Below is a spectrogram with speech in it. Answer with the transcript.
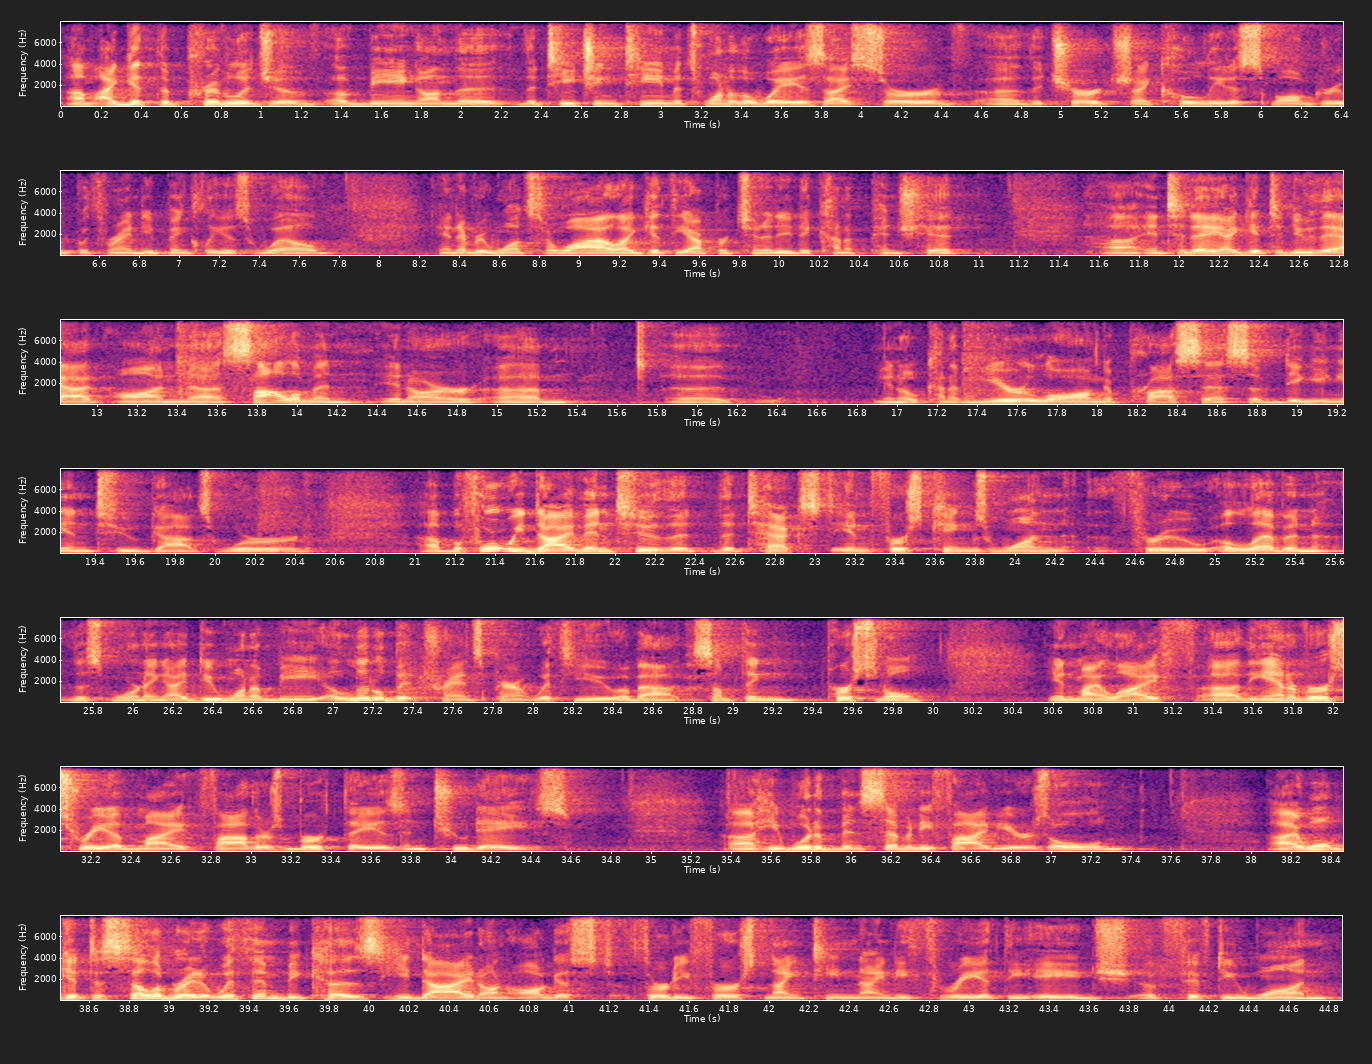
Um, I get the privilege of, of being on the, the teaching team. It's one of the ways I serve uh, the church. I co lead a small group with Randy Binkley as well. And every once in a while, I get the opportunity to kind of pinch hit. Uh, and today I get to do that on uh, Solomon in our um, uh, you know, kind of year long process of digging into God's Word. Uh, before we dive into the, the text in 1 Kings 1 through 11 this morning, I do want to be a little bit transparent with you about something personal in my life. Uh, the anniversary of my father's birthday is in two days. Uh, he would have been 75 years old. I won't get to celebrate it with him because he died on August 31st, 1993, at the age of 51.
